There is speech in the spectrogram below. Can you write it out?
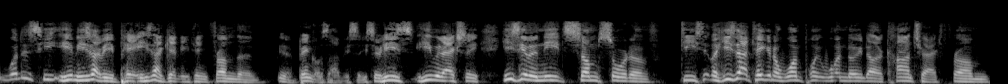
What is he? I mean, he's not being paid. He's not getting anything from the you know Bengals, obviously. So he's he would actually he's going to need some sort of decent. Like he's not taking a 1.1 million dollar contract from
